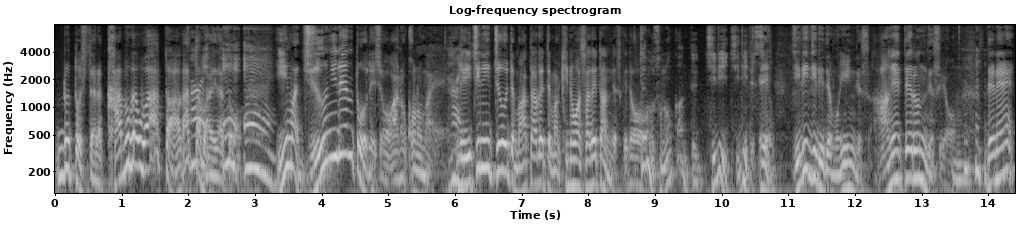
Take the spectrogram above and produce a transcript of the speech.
るとしたら、株がわーっと上がった場合だと、はいえ今、12連投でしょ、あの、この前。はい、で、1日置いてまた上げて、まあ、昨日は下げたんですけど。でも、その間って、じりじりですよ。じりじりでもいいんです。上げてるんですよ。でね、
